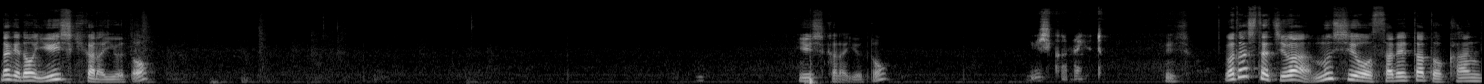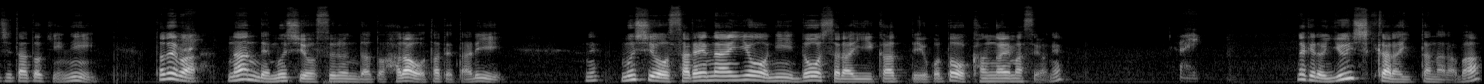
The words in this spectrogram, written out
だけど有意識から言うと有意識から言うと？有意識から言うと。私たちは無視をされたと感じた時に例えば、はい、なんで無視をするんだと腹を立てたりね、無視をされないようにどうしたらいいかっていうことを考えますよね。はい、だけど有意識から言ったならば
